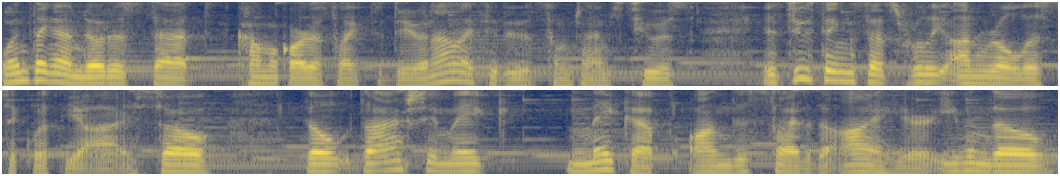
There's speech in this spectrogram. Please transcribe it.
one thing I've noticed that comic artists like to do, and I like to do this sometimes too, is, is do things that's really unrealistic with the eye. So they'll, they'll actually make makeup on this side of the eye here, even though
